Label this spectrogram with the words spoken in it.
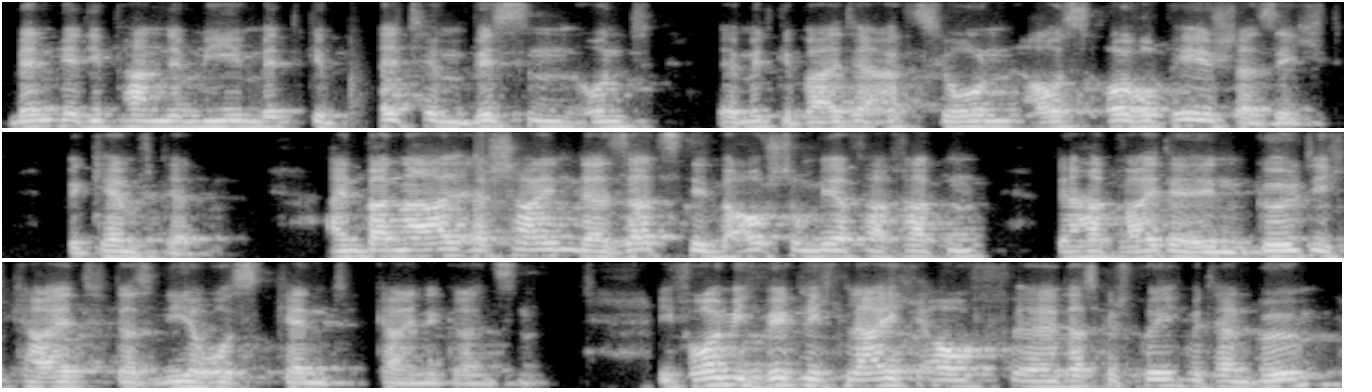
wenn wir die Pandemie mit geballtem Wissen und äh, mit geballter Aktion aus europäischer Sicht bekämpft hätten ein banal erscheinender Satz, den wir auch schon mehrfach hatten, der hat weiterhin Gültigkeit. Das Virus kennt keine Grenzen. Ich freue mich wirklich gleich auf äh, das Gespräch mit Herrn Böhm.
